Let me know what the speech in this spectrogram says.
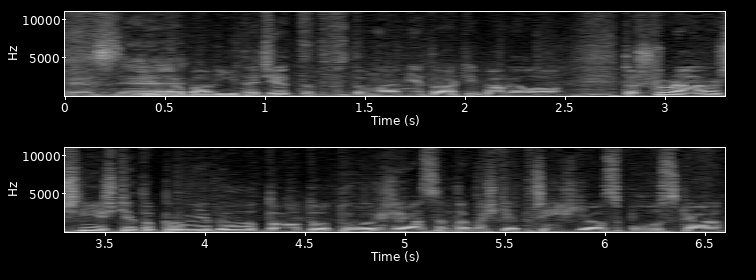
Jasně. Že to baví. Takže to, v tomhle mě to taky bavilo. Trošku náročný ještě to pro mě bylo to, to tour, že já jsem tam ještě přijížděl z Polska,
